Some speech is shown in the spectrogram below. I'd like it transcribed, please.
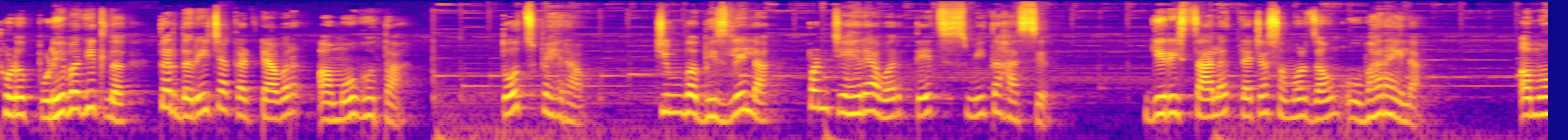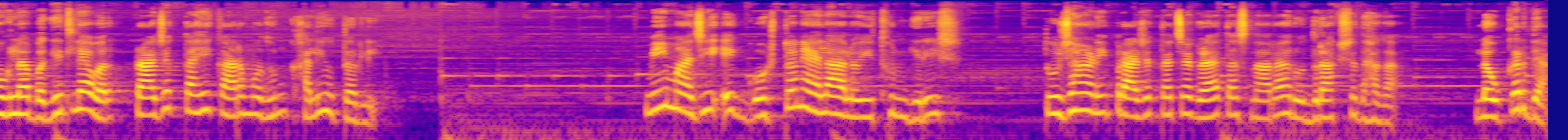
थोडं पुढे बघितलं तर दरीच्या कट्ट्यावर अमोघ होता. तोच पेहराव. चिंब भिजलेला पण चेहऱ्यावर तेच स्मितहास्य. गिरीश चालत त्याच्यासमोर जाऊन उभा राहिला. अमोघला बघितल्यावर प्राजक्ताही कारमधून खाली उतरली. मी माझी एक गोष्ट न्यायला आलो इथून गिरीश. तुझ्या आणि प्राजक्ताच्या गळ्यात असणारा रुद्राक्ष धागा. लवकर द्या.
